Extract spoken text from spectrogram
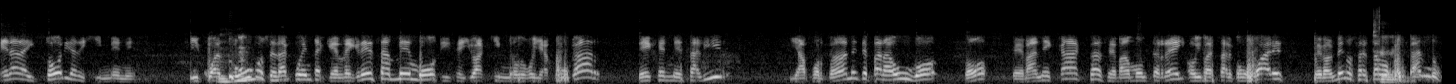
era la historia de Jiménez. Y cuando. Hugo se da cuenta que regresa Memo, dice yo aquí no voy a jugar, déjenme salir. Y afortunadamente para Hugo, ¿no? Se va a Necaxa, se va a Monterrey, hoy va a estar con Juárez, pero al menos ha estado Sí. jugando.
